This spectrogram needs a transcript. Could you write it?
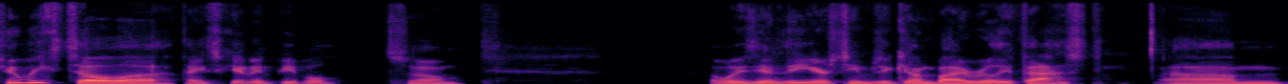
two weeks till uh, Thanksgiving, people. So, always the end of the year seems to come by really fast. Um,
